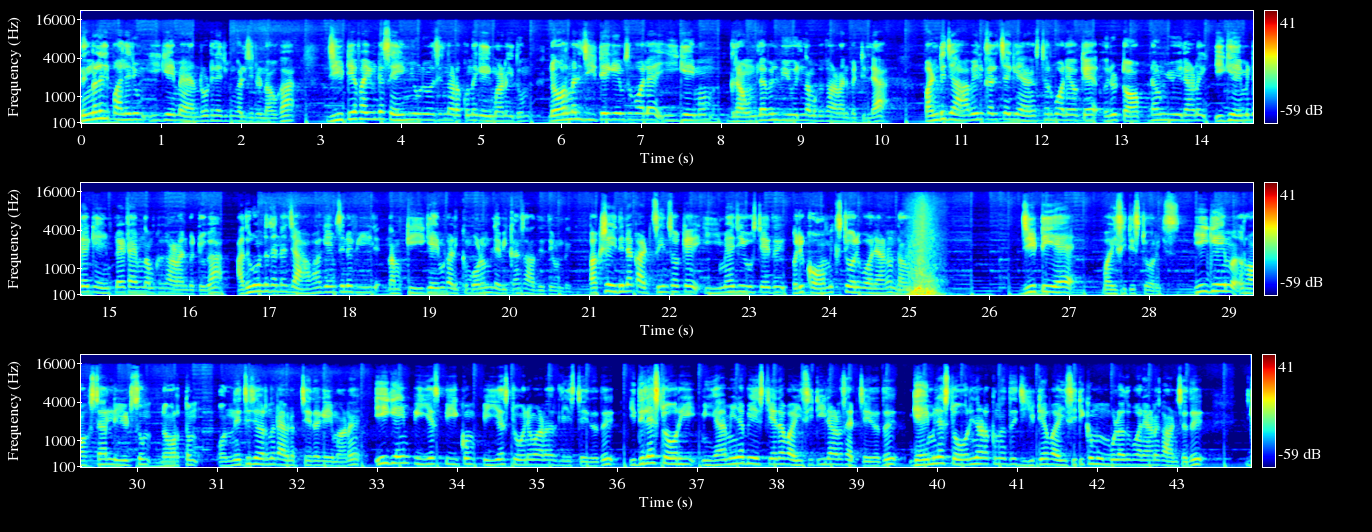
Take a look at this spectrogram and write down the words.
നിങ്ങളിൽ പലരും ഈ ഗെയിം ആൻഡ്രോയിഡിലായിരിക്കും കളിച്ചിട്ടുണ്ടാവുക. ജി ടി എ ഫൈവിന്റെ സെയിം യൂണിവേഴ്സിൽ നടക്കുന്ന ഗെയിമാണ് ഇതും. Normal G T A games പോലെ ഈ ഗെയിമും ഗ്രൗണ്ട് ലെവൽ വ്യൂവിൽ നമുക്ക് കാണാൻ പറ്റില്ല. പണ്ട് ജാവയിൽ കളിച്ച ഗ്യാങ്സ്റ്റർ പോലെയൊക്കെ ഒരു ടോപ്പ് ഡൗൺ വ്യൂയിലാണ് ഈ ഗെയിമിന്റെ ഗെയിം പ്ലേ ടൈം നമുക്ക് കാണാൻ പറ്റുക. അതുകൊണ്ട് തന്നെ ജാവ ഗെയിംസിന്റെ ഫീൽ നമുക്ക് ഈ ഗെയിം കളിക്കുമ്പോഴും ലഭിക്കാൻ സാധ്യതയുണ്ട്. പക്ഷേ ഇതിന്റെ കട്ട് സീൻസ് ഒക്കെ ഇമേജ് യൂസ് ചെയ്ത് ഒരു കോമിക് സ്റ്റോറി പോലെയാണ് ഉണ്ടാകുന്നത് G T A vice city stories ഈ ഗെയിം റോക്ക് സ്റ്റാർ ലീഡ്സും നോർത്തും ഒന്നിച്ചു ചേർന്ന് ഡെവലപ്പ് ചെയ്ത ഗെയിമാണ് ഈ ഗെയിം പി എസ് പിക്കും പി എസ് ടുവിനുമാണ് റിലീസ് ചെയ്തത്. ഇതിലെ സ്റ്റോറി മിയാമിനെ ബേസ് ചെയ്ത വൈ സിറ്റിയിലാണ് സെറ്റ് ചെയ്തത്. ഗെയിമിലെ സ്റ്റോറി നടക്കുന്നത് ജി ടി എ വൈ സിറ്റിക്ക് മുമ്പുള്ളതുപോലെയാണ് കാണിച്ചത്.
